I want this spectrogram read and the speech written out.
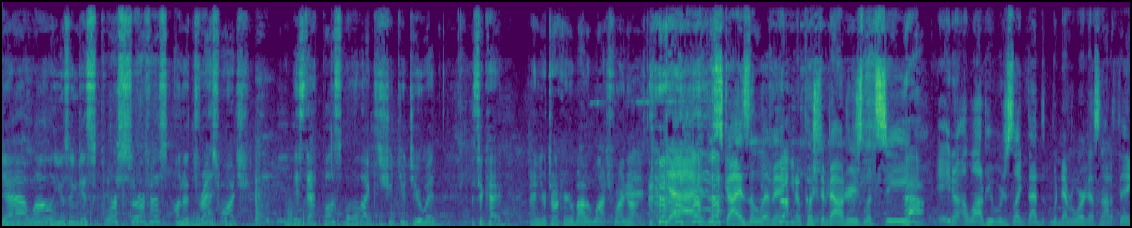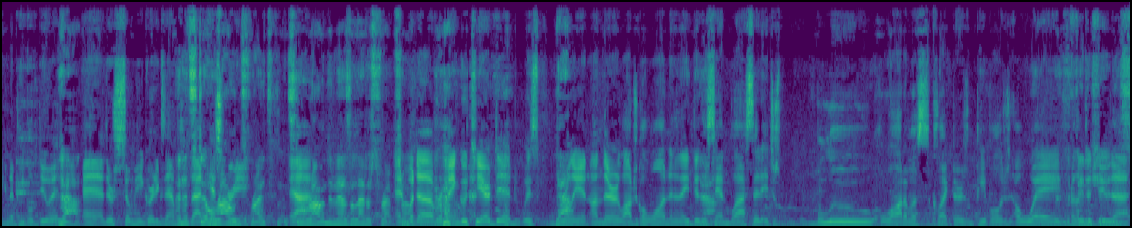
yeah well using this coarse surface on a dress watch is that possible like should you do it it's okay and you're talking about a watch why not yeah, the sky's the limit. You know, push the boundaries. Let's see. Yeah. You know, a lot of people were just like, that would never work. That's not a thing. And then people do it. Yeah. And there's so many great examples and of it's that still in history. round right it's Yeah. still round and it has a leather strap And so- what uh, Romain Gauthier did was Yeah. brilliant on their logical one, and then they did the Yeah. sandblasted. It just blew a lot of us collectors and people just away the for them to do that.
